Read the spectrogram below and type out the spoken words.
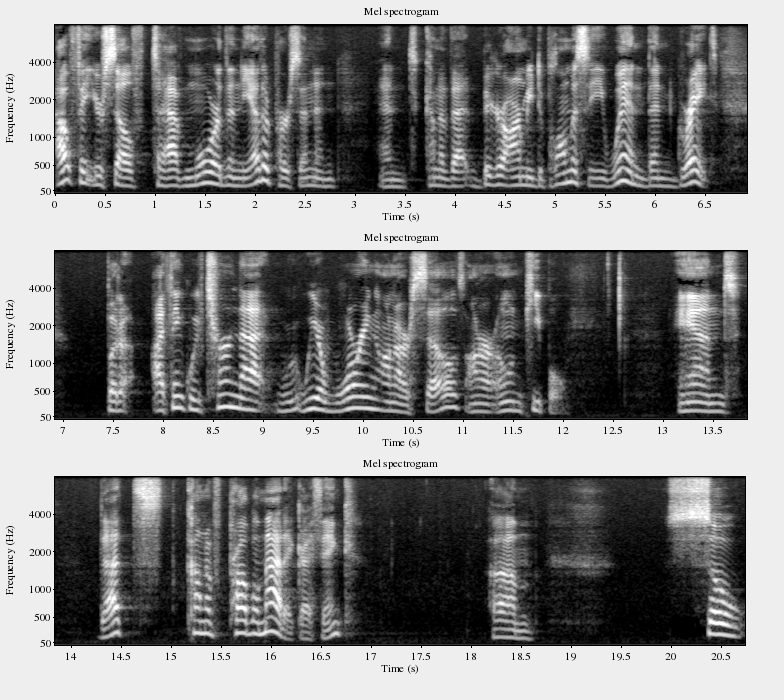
outfit yourself to have more than the other person and and kind of that bigger army diplomacy win, then great. But I think we've turned that we are warring on ourselves, on our own people. And that's kind of problematic, I think. Um, so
